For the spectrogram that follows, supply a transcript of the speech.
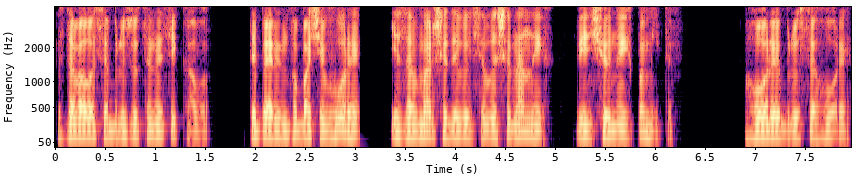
Здавалося, Брюсу це не цікаво. Тепер він побачив гори і завмерши дивився лише на них, він щойно їх помітив. Гори, Брюсе, гори,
